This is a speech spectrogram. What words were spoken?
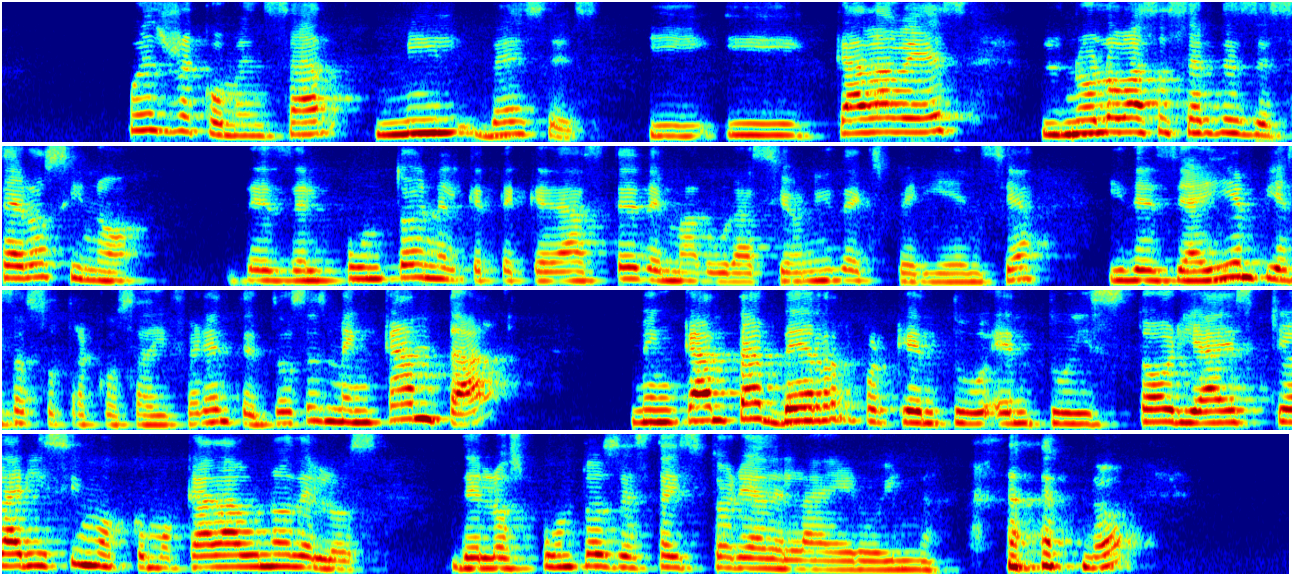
Puedes recomenzar mil veces y, y cada vez no lo vas a hacer desde cero, sino desde el punto en el que te quedaste de maduración y de experiencia y desde ahí empiezas otra cosa diferente. Entonces me encanta me encanta ver, porque en tu, en tu historia es clarísimo como cada uno de los, de los puntos de esta historia de la heroína, ¿no?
